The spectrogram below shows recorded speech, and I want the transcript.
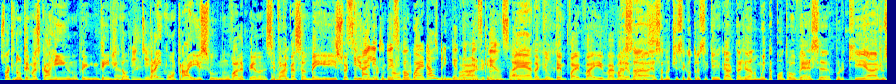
Só que não tem mais carrinho, não tem, entende? É. Então, Entendi. para encontrar isso, não vale a pena. Você Não fica vale. pensando, bem, isso aqui Se vale tudo isso, vou outra. guardar os brinquedos das minhas crianças. lá. É, daqui a um tempo vai, vai, vai valer essa, mais. essa notícia que eu trouxe aqui, Ricardo, tá gerando muita controvérsia, porque a justiça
